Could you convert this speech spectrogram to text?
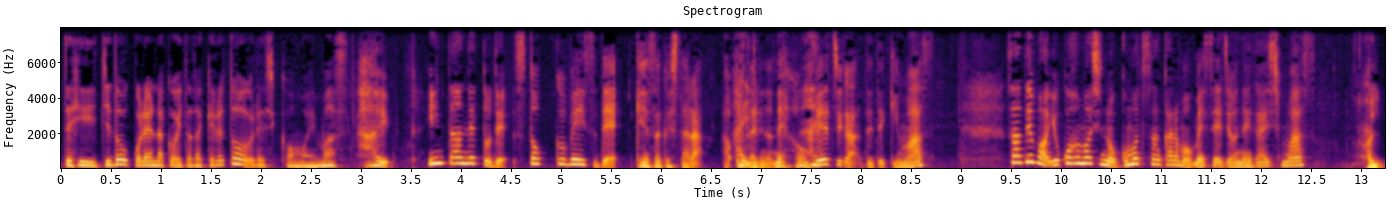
ぜひ一度ご連絡をいただけると嬉しく思います。はい。インターネットでストックベースで検索したら、あお二人のね、ホームページが出てきます。はいさあ、では横浜市の小松さんからもメッセージお願いします。はい。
